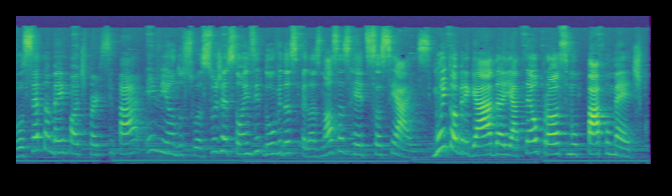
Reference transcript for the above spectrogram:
Você também pode participar enviando suas sugestões e dúvidas pelas nossas redes sociais. Muito obrigada e até o próximo Papo Médico.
